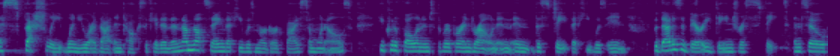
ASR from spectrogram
especially when you are that intoxicated. And I'm not saying that he was murdered by someone else. He could have fallen into the river and drowned in, in the state that he was in. But that is a very dangerous state. And so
